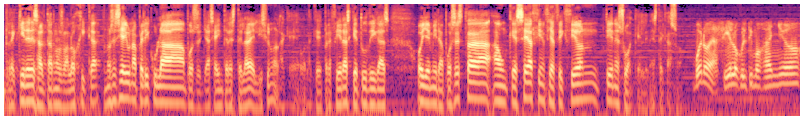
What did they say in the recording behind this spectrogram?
requiere de saltarnos la lógica, no sé si hay una película, pues ya sea Interestelar, Elysium o la que, o la que prefieras que tú digas, oye, mira, pues esta, aunque sea ciencia ficción, tiene su aquel en este caso. Bueno, así en los últimos años,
